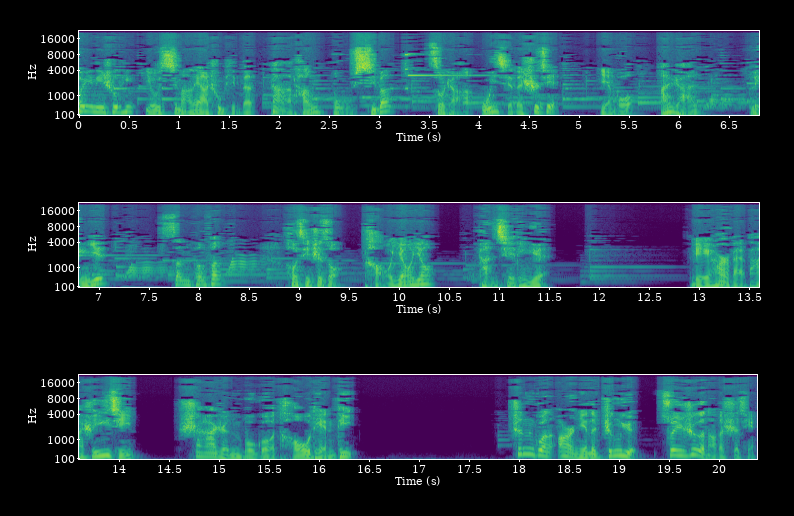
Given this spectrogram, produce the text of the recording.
欢迎您收听由喜马拉雅出品的《大唐补习班》，作者危险的世界，演播安然、林烟、三芳芳，后期制作讨幺幺，感谢订阅。第二百八十一集，杀人不过头点地。贞观二年的正月，最热闹的事情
